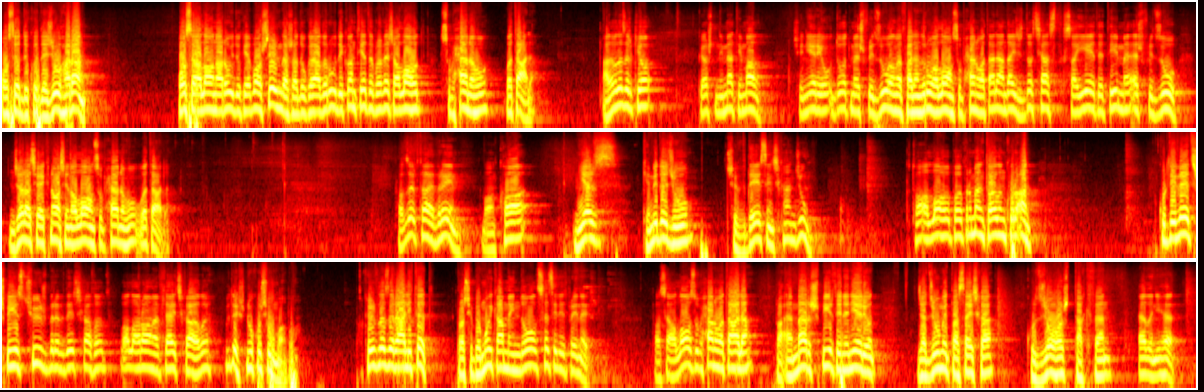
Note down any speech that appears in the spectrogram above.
ose duke dëgju haram, ose Allahu na ruaj duke bërë shirk ndoshta duke adhuru dikon tjetër përveç Allahut subhanahu wa taala. Andaj vëllezër kjo, Kjo është nimet i madh që njeriu duhet me shfrytëzu dhe me falënderu Allahun subhanahu wa taala në çdo çast të kësaj jete ti me e shfrytëzu në gjëra që e kënaqin Allahun subhanahu wa taala. Pra vëllezër këta e vrejmë, apo, ka njerëz kemi dëgju që vdesin çka në gjumë. Këta Allahu po e përmend këta edhe në Kur'an. Kur ti vetë shpesh, qysh bre vdiq, çka thotë, valla ra me flejt çka edhe, vdiq, nuk u çu më, apo. Pra kjo vëllezër realitet, pra që për mu ka me ndodhë secilit prej nesh. Pra se Allah subhanahu wa ta'ala, pra e merr shpirtin e njeriut, gjatë gjumit pastaj çka, kur zgjohesh ta kthen edhe njëherë.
